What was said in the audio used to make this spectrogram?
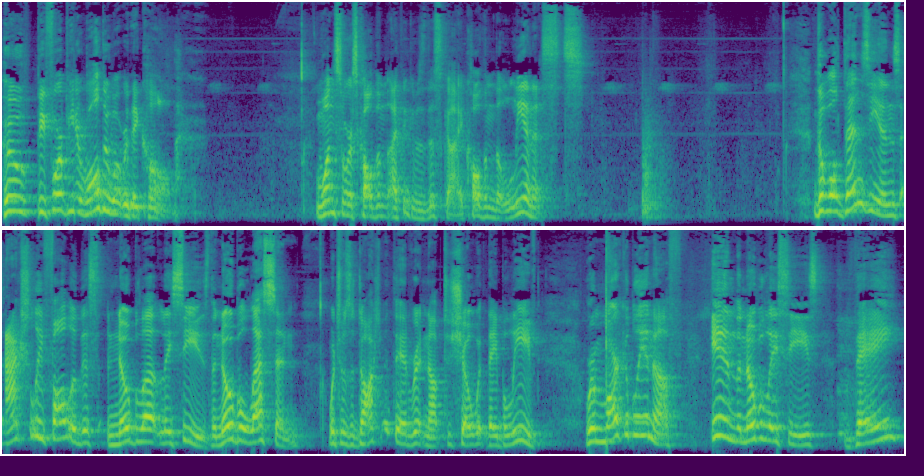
who before Peter Waldo, what were they called? One source called them, I think it was this guy, called them the Leonists. The Waldensians actually followed this Nobla Lecies, the noble lesson, which was a document they had written up to show what they believed. Remarkably enough, in the Noble Lecies, they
